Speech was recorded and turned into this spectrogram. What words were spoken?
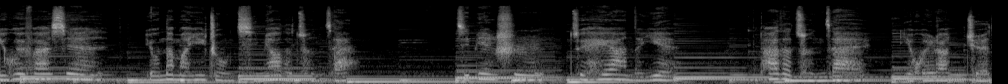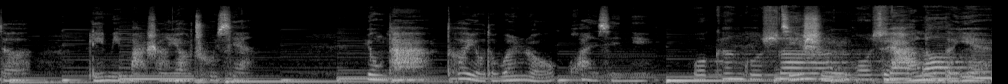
你会发现有那么一种奇妙的存在，即便是最黑暗的夜，它的存在也会让你觉得黎明马上要出现，用它特有的温柔唤醒你。即使最寒冷的夜，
